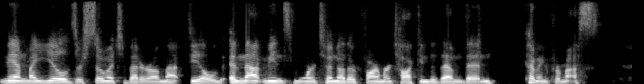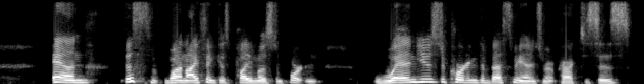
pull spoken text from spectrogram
man, my yields are so much better on that field. And that means more to another farmer talking to them than coming from us. And this one I think is probably most important. When used according to best management practices,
